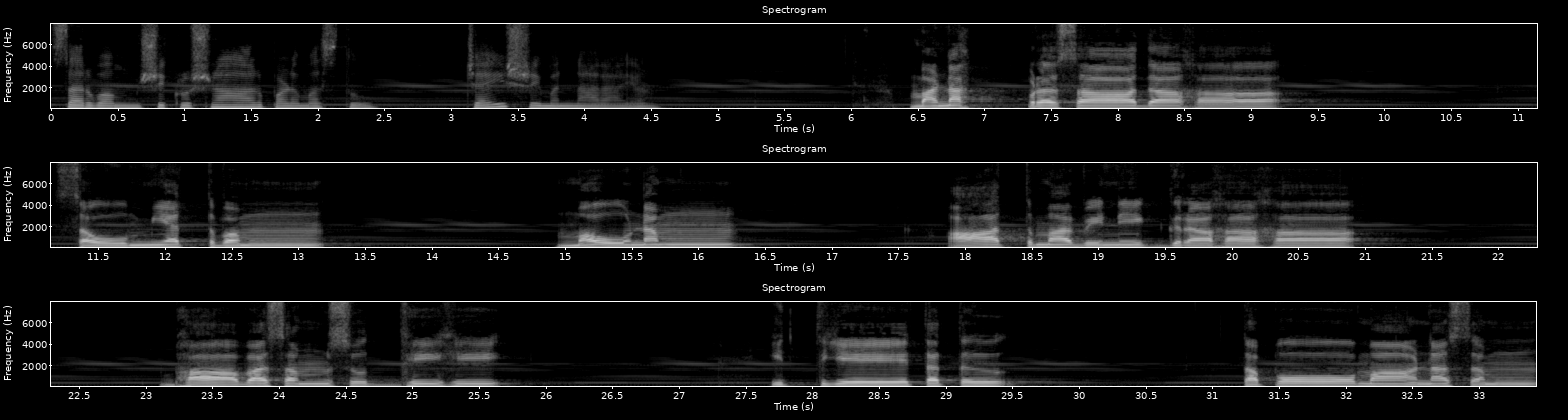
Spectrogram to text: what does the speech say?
सर्वं श्रीकृष्णार्पणमस्तु। जय श्रीमन्नारायण। मनः प्रसादः सौम्यत्वं। मौनम्। आत्मविनिग्रहः। भावसंशुद्धिः। इत्येतत् तपोमानसम्।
